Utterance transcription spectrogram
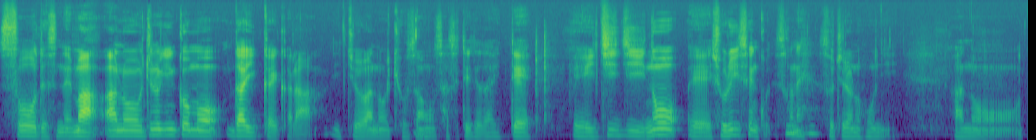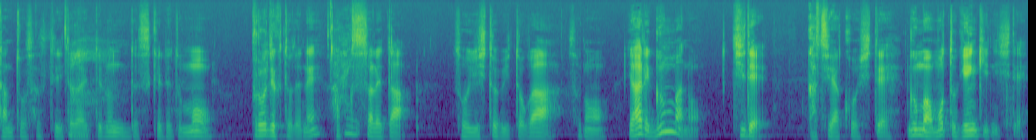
そうですね、まあ、あのうちの銀行も第1回から一応あの協賛をさせていただいて、えー、一時の、えー、書類選考ですかね、うん、そちらの方にあの担当させていただいてるんですけれどもプロジェクトでね発掘された、そういう人々がそのやはり群馬の地で活躍をして群馬をもっと元気にして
